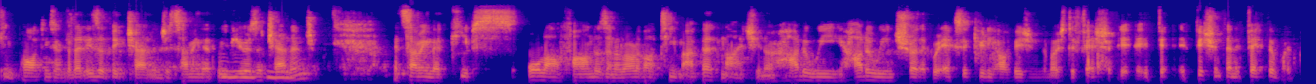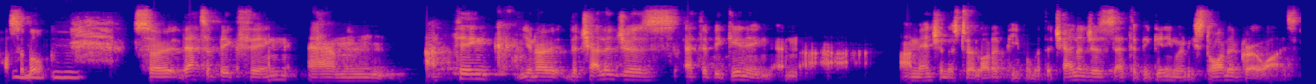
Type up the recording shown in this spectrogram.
imparting something but that is a big challenge it's something that we view as a mm-hmm. challenge it's something that keeps all our founders and a lot of our team up at night you know how do we how do we ensure that we're executing our vision in the most efficient efficient and effective way possible mm-hmm. mm-hmm. so that's a big thing um, i think you know the challenges at the beginning and I mentioned this to a lot of people, but the challenges at the beginning when we started GrowWise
